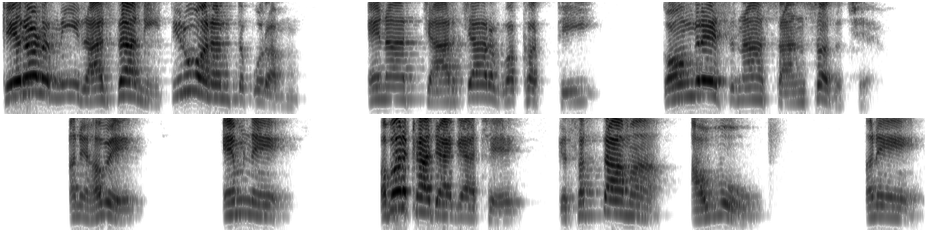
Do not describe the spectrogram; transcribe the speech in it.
કેરળની રાજધાની તિરુઅનંતપુરમ એના ચાર ચાર વખતથી કોંગ્રેસના સાંસદ છે. અને હવે એમને અભરખા જાગ્યા છે કે સત્તામાં આવવું. અને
